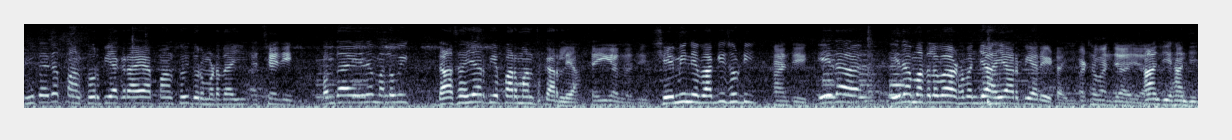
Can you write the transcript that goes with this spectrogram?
ਉਹ ਤਾਂ ਇਹਦਾ 500 ਰੁਪਿਆ ਕਿਰਾਇਆ 500 ਹੀ ਦੁਰਮਟਦਾ ਜੀ। ਅੱਛਾ ਜੀ। ਬੰਦਾ ਇਹਨੇ ਮੰਨ ਲਓ ਵੀ 10000 ਰੁਪਿਆ ਪਰ ਮੰਥ ਕਰ ਲਿਆ। ਸਹੀ ਗੱਲ ਹੈ ਜੀ। 6 ਮਹੀਨੇ ਬਾਗੀ ਤੁਹਾਡੀ। ਹਾਂਜੀ। ਇਹਦਾ ਇਹਦਾ ਮਤਲਬ 58000 ਰੁਪਿਆ ਰੇਟ ਆ ਜੀ। 58000 ਹਾਂਜੀ ਹਾਂਜੀ।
